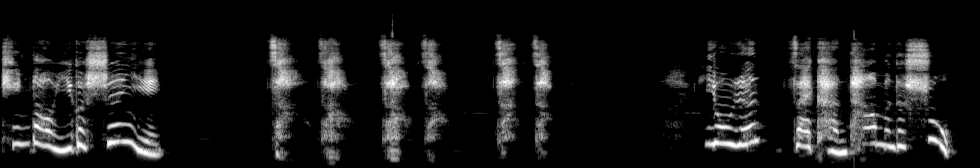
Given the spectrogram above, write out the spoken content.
听到一个声音：“嚓嚓嚓嚓嚓嚓！”有人在砍他们的树。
